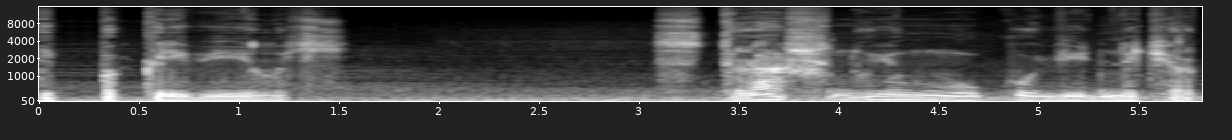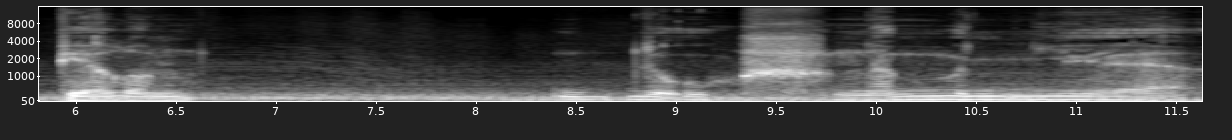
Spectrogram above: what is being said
и покривилось. Страшную муку, видно, терпел он. «Душно мне!»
